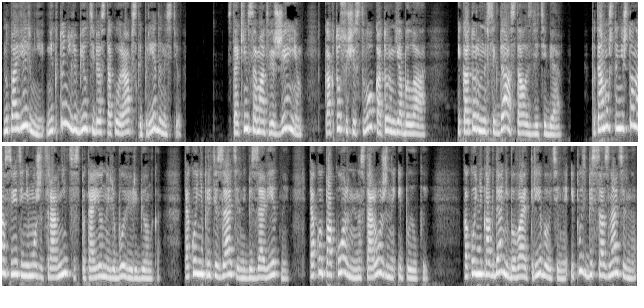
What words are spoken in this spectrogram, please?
Но поверь мне, никто не любил тебя с такой рабской преданностью, с таким самоотвержением, как то существо, которым я была, и которым навсегда осталось для тебя. Потому что ничто на свете не может сравниться с потаенной любовью ребенка, такой непритязательной, беззаветной, такой покорной, настороженной и пылкой, какой никогда не бывает требовательной и пусть бессознательно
